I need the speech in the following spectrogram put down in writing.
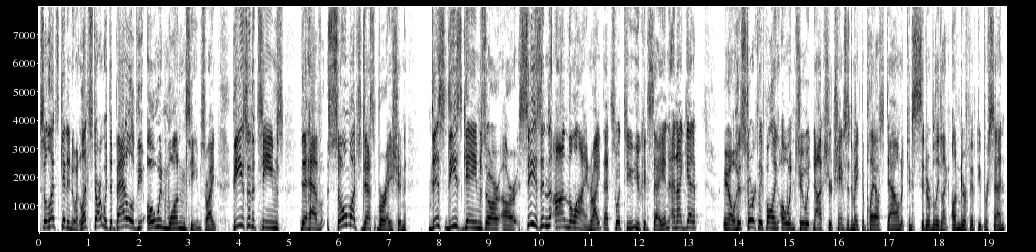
So let's get into it. Let's start with the battle of the 0 1 teams, right? These are the teams that have so much desperation. This these games are are season on the line, right? That's what you, you could say. And and I get it. You know, historically falling 0 2, it knocks your chances to make the playoffs down considerably, like under 50%.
